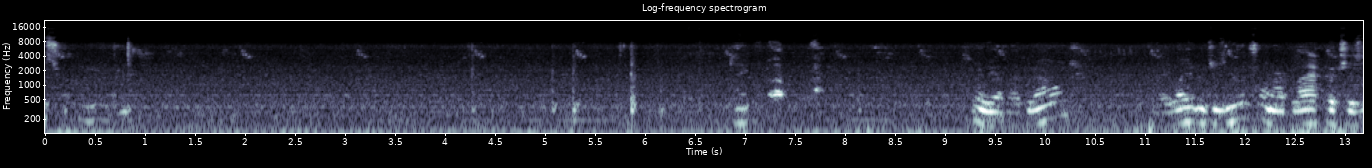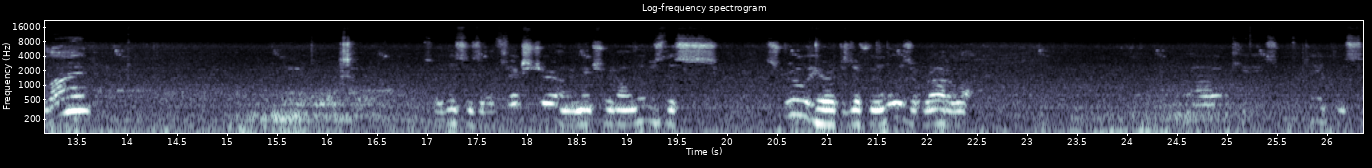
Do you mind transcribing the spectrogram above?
So we have our ground, our white which is neutral, and our black which is live. So this is our fixture. I'm going to make sure we don't lose this screw here because if we lose it, we're out of luck. Okay, so take this.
